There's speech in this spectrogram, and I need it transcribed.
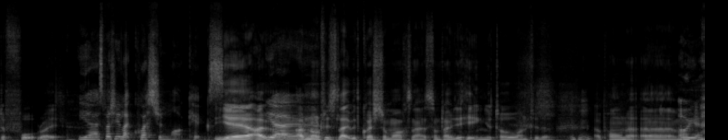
the, foot, right? Yeah, especially like question mark kicks. Yeah, I, Yeah, yeah, I've yeah. noticed like with question marks now, sometimes you're hitting your toe onto the Mhm. opponent. Um, Oh yeah,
